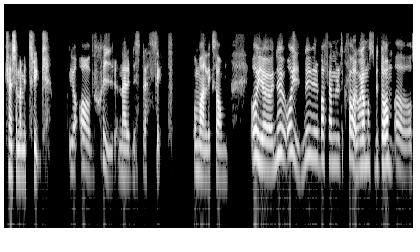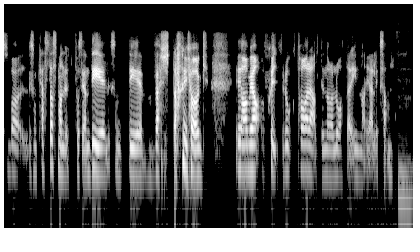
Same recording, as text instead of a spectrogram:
kan känna mig trygg. Jag avskyr när det blir stressigt och man liksom oj, oj, oj, nu, oj, nu är det bara fem minuter kvar och jag måste byta om och så bara liksom kastas man ut på scen. Det är liksom det värsta jag, ja, men jag avskyr för då tar det alltid några låtar innan jag liksom Mm.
